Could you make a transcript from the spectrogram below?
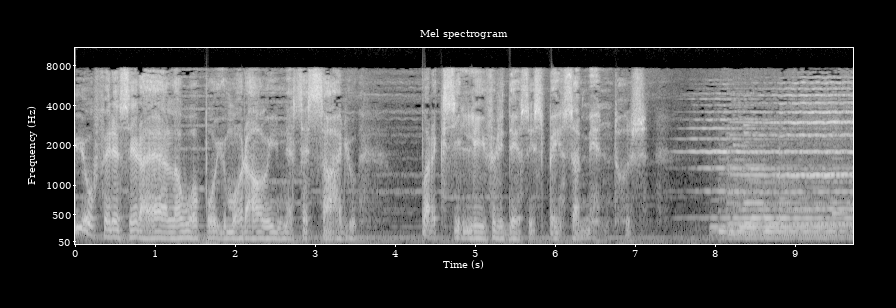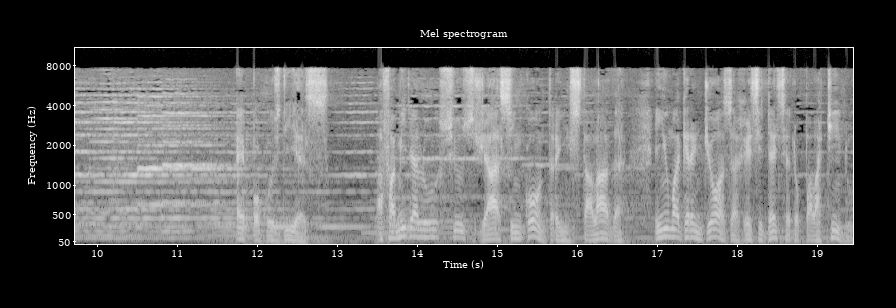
e oferecer a ela o apoio moral necessário para que se livre desses pensamentos. Em poucos dias, a família Lúcius já se encontra instalada em uma grandiosa residência do Palatino,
